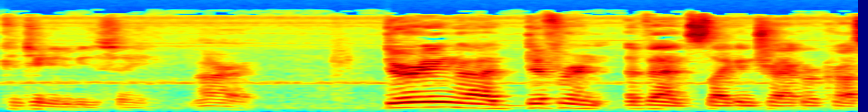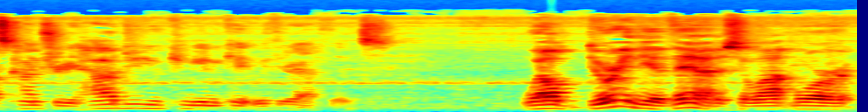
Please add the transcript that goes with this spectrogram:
continue to be the same. All right. During uh, different events, like in track or cross country, how do you communicate with your athletes? Well, during the event, it's a lot more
